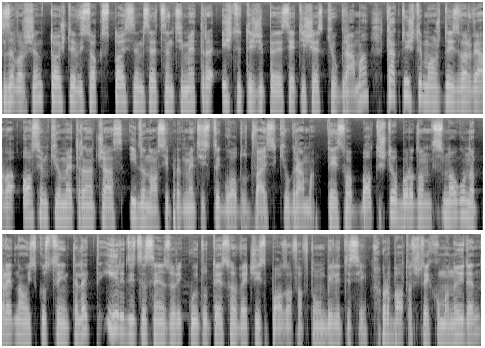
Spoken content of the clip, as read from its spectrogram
Завършен, той ще е висок 170 см и ще тежи 56 кг, както и ще може да извървява 8 км на час и да носи предмети с тегло до 20 кг. Tesla Bot ще е оборудван с много напреднал изкуствен интелект и редица сензори, които Tesla вече използва в автомобилите си. Роботът ще е хуманоиден,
